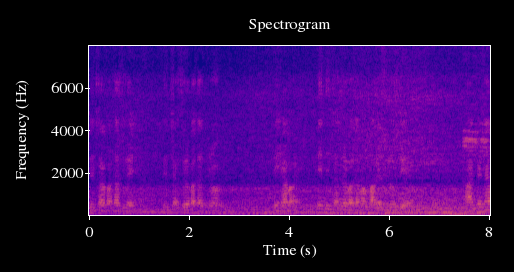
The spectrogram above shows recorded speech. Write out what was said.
တင်ချဘာသာဆိုတဲ့ တင်ချဆိုတဲ့ဘာသာကျွန်တော်တင်ရပါတယ်အဲတင်ချဆိုတဲ့ဘာသာမှာပါတယ်ဆိုလို့ရှိရင်အာကနာ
